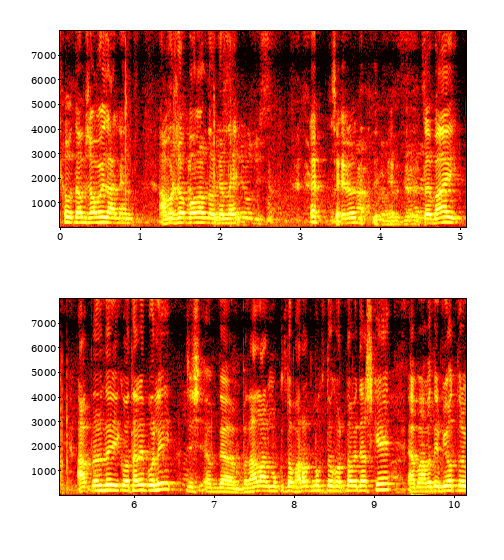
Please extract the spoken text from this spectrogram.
সবাই জানেন আমার সব বলার দরকার নাই। তো ভাই আপনাদের এই কথাটাই বলি যে দালাল মুক্ত, ভারত মুক্ত করতে হবে দেশকে এবং আমাদের বৃহত্তর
